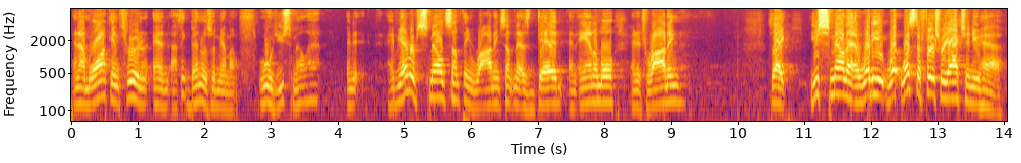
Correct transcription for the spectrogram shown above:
and I'm walking through, and, and I think Ben was with me, I'm like, ooh, do you smell that? And it, have you ever smelled something rotting, something that is dead, an animal, and it's rotting? It's like, you smell that, and what do you, what, what's the first reaction you have?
